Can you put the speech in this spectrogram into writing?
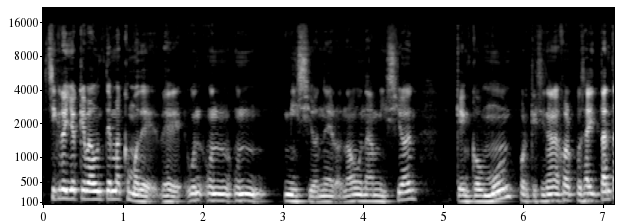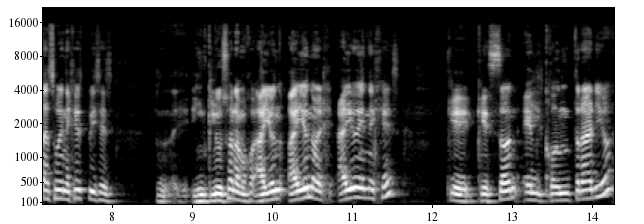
sí creo yo que va un tema como de, un, misionero, ¿no? Una misión que en común, porque si no, a lo mejor, pues hay tantas ONGs, pues dices, pues, incluso a lo mejor hay, hay, hay ONGs que, que son el contrario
